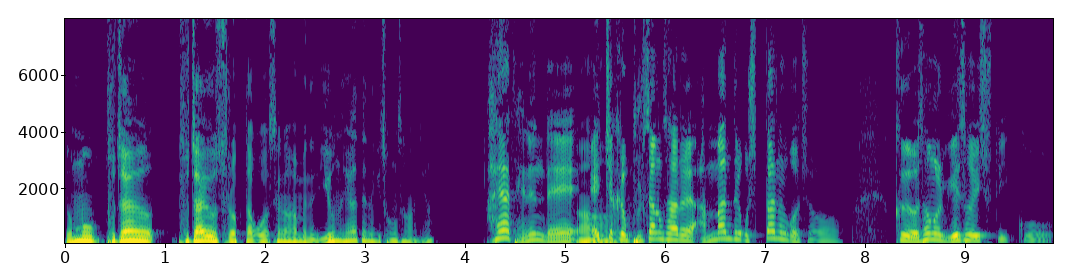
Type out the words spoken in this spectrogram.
너무 부자 부자유스럽다고 생각하면 이혼해야 되는 게 정상 아니야? 해야 되는데 어. 애초에 그런 불상사를 안 만들고 싶다는 거죠. 그 여성을 위해서일 수도 있고.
